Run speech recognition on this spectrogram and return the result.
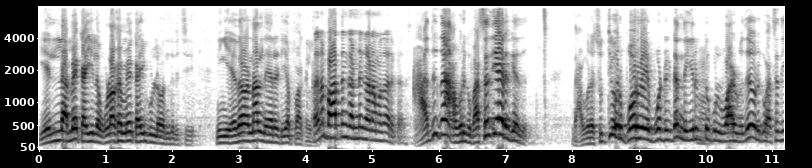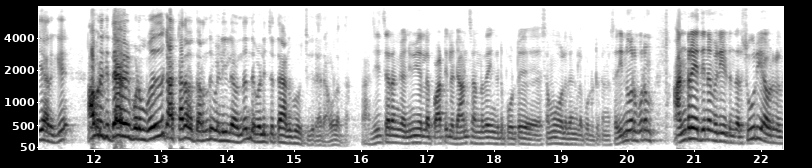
எல்லாமே கையில் உலகமே கைக்குள்ளே வந்துருச்சு. நீங்கள் எதை வேணாலும் நேரடியாக பார்க்கலாம். அதெல்லாம் பார்த்தும் கண்ணு காணாம தான் இருக்காரு. அதுதான் அவருக்கு வசதியாக இருக்குது இந்த அவரை சுற்றி ஒரு போர்வையை போட்டுக்கிட்டு அந்த இருட்டுக்குள் வாழ்வது அவருக்கு வசதியாக இருக்குது அவருக்கு தேவைப்படும் போது கதவை திறந்து வெளியில் வந்து இந்த வெளிச்சத்தை அனுபவிச்சுக்கிறாரு. அவ்வளோதான் அஜித் சார் அங்கே நியூ இயரில் பார்ட்டியில் டான்ஸ் ஆனதை இங்கிட்டு போட்டு சமூக வலைதளங்களை போட்டுருக்காங்க சார். இன்னொரு புறம் அன்றைய தினம் வெளியிட்டிருந்தார். சூர்யா அவர்கள்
